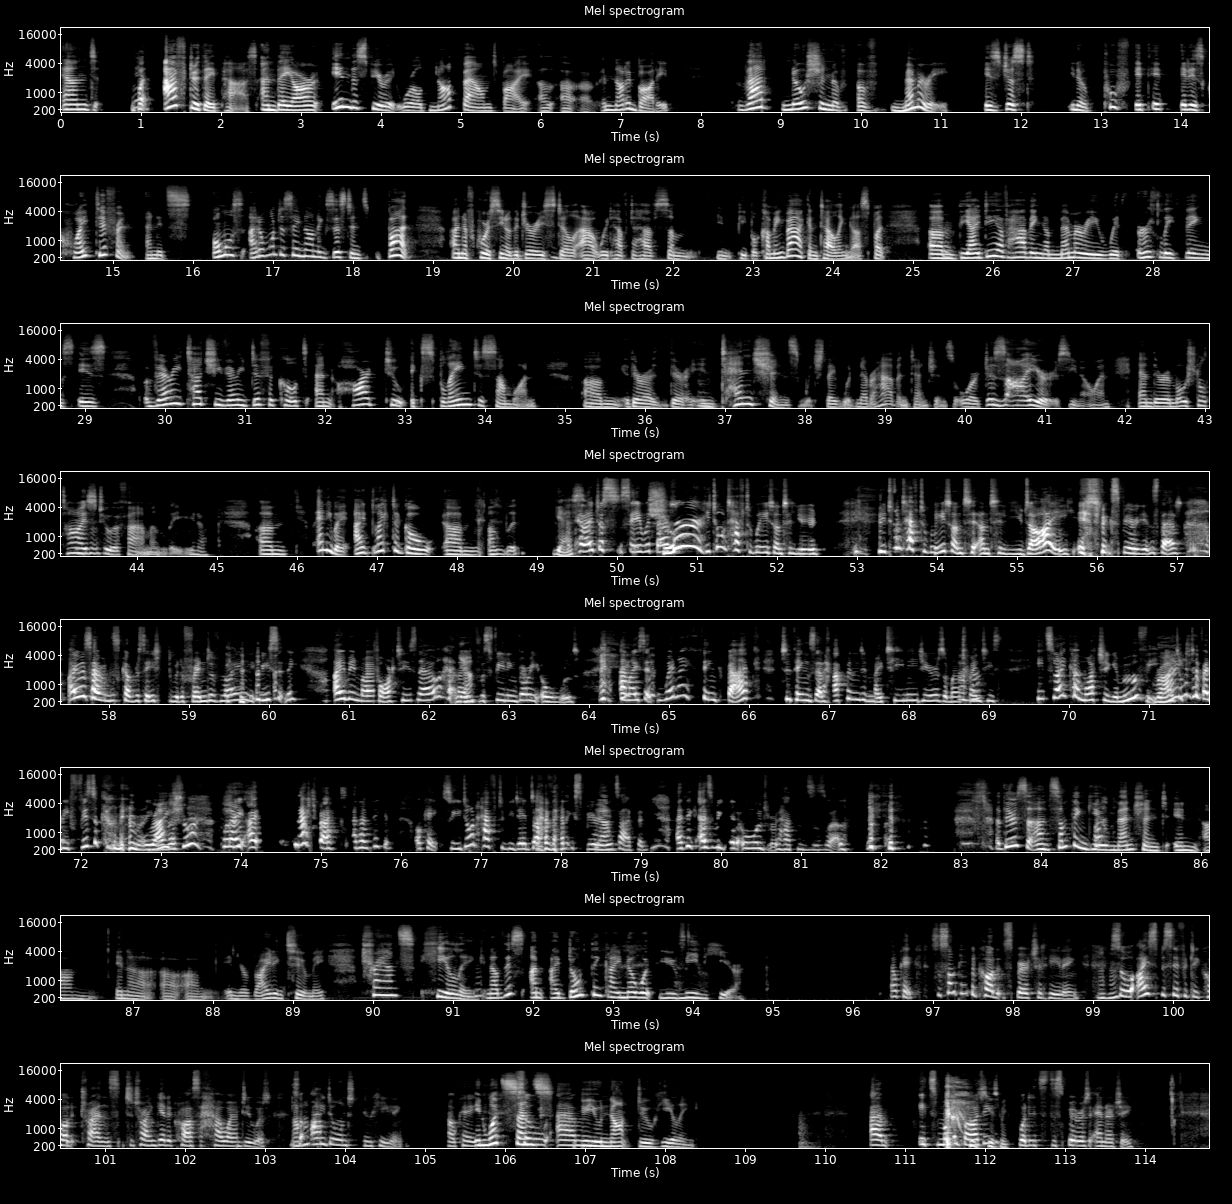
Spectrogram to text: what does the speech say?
and yeah. but after they pass and they are in the spirit world, not bound by, a, a, a, not embodied, that notion of, of memory is just, you know, poof, it, it, it is quite different. And it's almost, I don't want to say non existent, but, and of course, you know, the jury's still out. We'd have to have some you know, people coming back and telling us. But um, sure. the idea of having a memory with earthly things is very touchy, very difficult, and hard to explain to someone. Um, there are there are mm. intentions which they would never have intentions or desires, you know, and and their emotional ties mm-hmm. to a family, you know. Um, anyway, I'd like to go um, a little. Yes. Can I just say with sure. that? You don't have to wait until you're you don't have to wait until until you die to experience that. I was having this conversation with a friend of mine recently. I'm in my forties now, and yeah. I was feeling very old. And I said, when I think back to things that happened in my teenage years or my 20s uh-huh. it's like I'm watching a movie. Right. I don't have any physical memory right, of it, sure. but sure. I, I flashbacks and i'm thinking okay so you don't have to be dead to have that experience yeah. happen i think as we get older it happens as well There's uh, something you mentioned in um, in a uh, um, in your writing to me, trance healing. Mm-hmm. Now, this I'm, I don't think I know what you mean here. Okay, so some people call it spiritual healing. Mm-hmm. So I specifically call it trance to try and get across how I do it. So uh-huh. I don't do healing. Okay. In what sense so, um, do you not do healing? Um, it's my body, but it's the spirit energy.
